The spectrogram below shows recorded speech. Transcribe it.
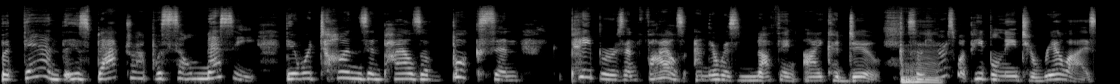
But then his backdrop was so messy. There were tons and piles of books and papers and files, and there was nothing I could do. So Mhm. here's what people need to realize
